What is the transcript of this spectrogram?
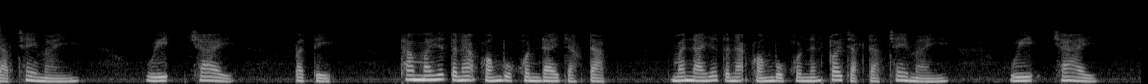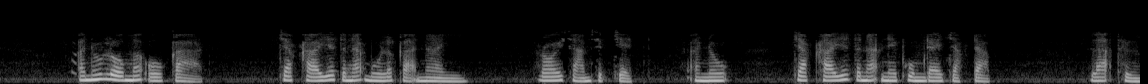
ดับใช่ไหม วิ ใช่ ปฏิธรรมายตนะของบุคคลใดจักดับ มนายตนะของบุคคลนั้นก็จักดับใช่ไหม วิ ใช่ อนุโลมโอกาสจักขายตนะมูลกะในร้อยสามสิบเจ็ดอนุจักขายตนะในภูมิใดจักดับ ละถึง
